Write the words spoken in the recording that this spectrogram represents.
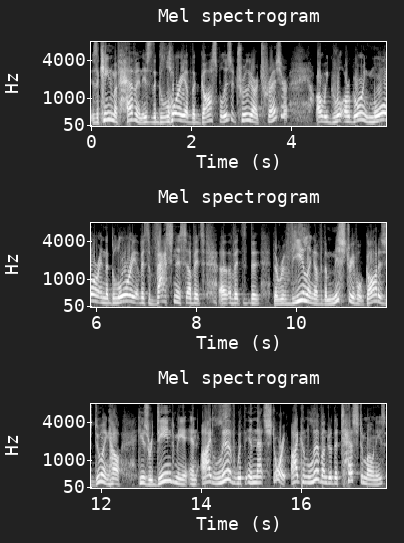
Is the kingdom of heaven, is the glory of the gospel, is it truly our treasure? Are we are growing more in the glory of its vastness, of its, uh, of its the, the revealing of the mystery of what God is doing, how He has redeemed me, and I live within that story. I can live under the testimonies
